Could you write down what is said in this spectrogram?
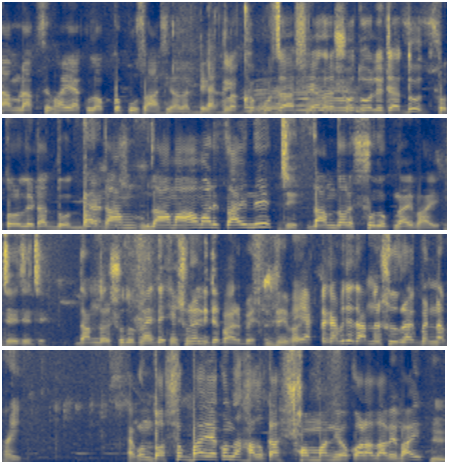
দাম রাখছে ভাই এক লক্ষ পঁচাশি হাজার টাকা। এক লক্ষ পঁচাশি হাজার সতেরো লিটার দুধ? সতেরো লিটার দুধ। ভাই দাম দাম আহামারি চাইনি। দাম দরের সুযোগ নাই ভাই। জি জি জি। দাম দরের সুযোগ নাই দেখে শুনে নিতে পারবে। জি ভাই। এই একটা গাভিতে দাম দরের সুযোগ রাখবেন না ভাই? এখন দর্শক ভাই এখন হালকা সম্মানীয় করা যাবে ভাই। হুম।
